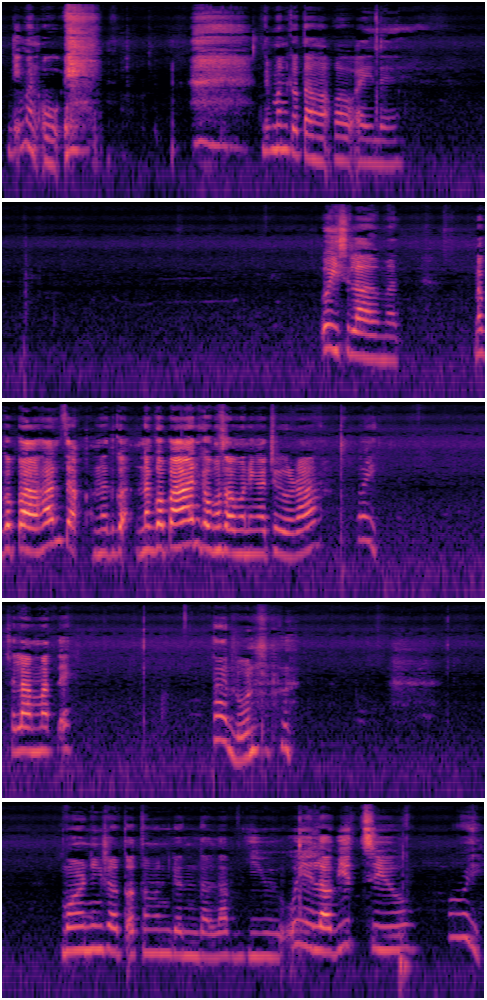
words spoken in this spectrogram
Hindi man OA. Hindi man ko tama ko, Aide. Uy, salamat. Nagwapahan, nagwapahan ka mo sa amo ni nga tsura. Uy, salamat eh. Talon. Morning shout out naman ganda. Love you. Uy, love you too. Uy.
